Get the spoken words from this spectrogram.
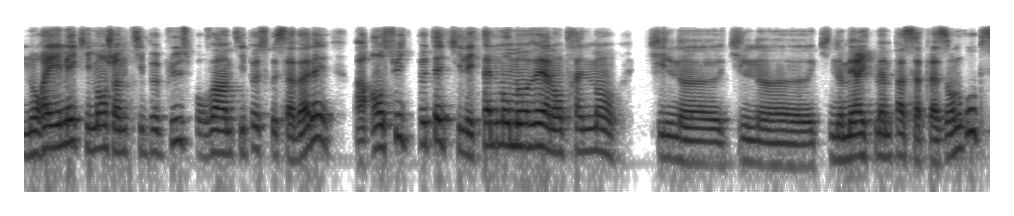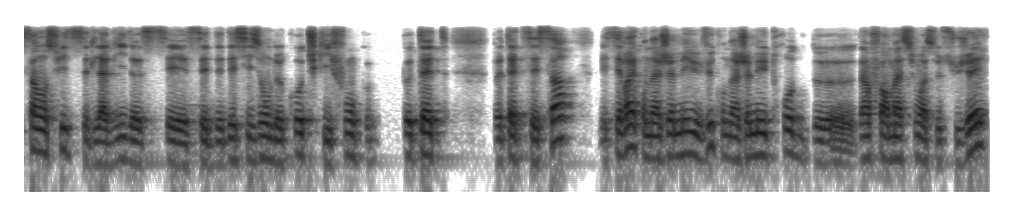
on aurait aimé qu'il mange un petit peu plus pour voir un petit peu ce que ça valait. ensuite, peut-être qu'il est tellement mauvais à l'entraînement qu'il ne, mérite même pas sa place dans le groupe. Ça, ensuite, c'est de la vie, de, c'est des décisions de coach qui font que peut-être, peut-être c'est ça. Mais c'est vrai qu'on n'a jamais eu, vu qu'on n'a jamais eu trop d'informations à ce sujet,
